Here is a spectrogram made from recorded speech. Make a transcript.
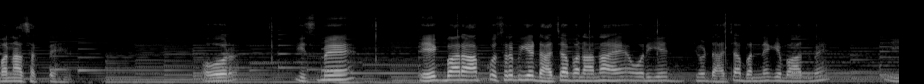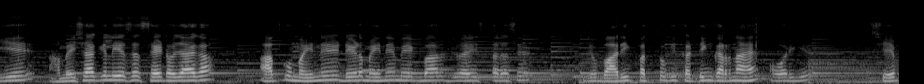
बना सकते हैं। और इसमें एक बार आपको सिर्फ़ ये ढांचा बनाना है और ये जो ढांचा बनने के बाद में ये हमेशा के लिए से सेट हो जाएगा। आपको महीने, डेढ़ महीने में एक बार जो है इस तरह से जो बारीक पत्तों की कटिंग करना है और ये शेप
